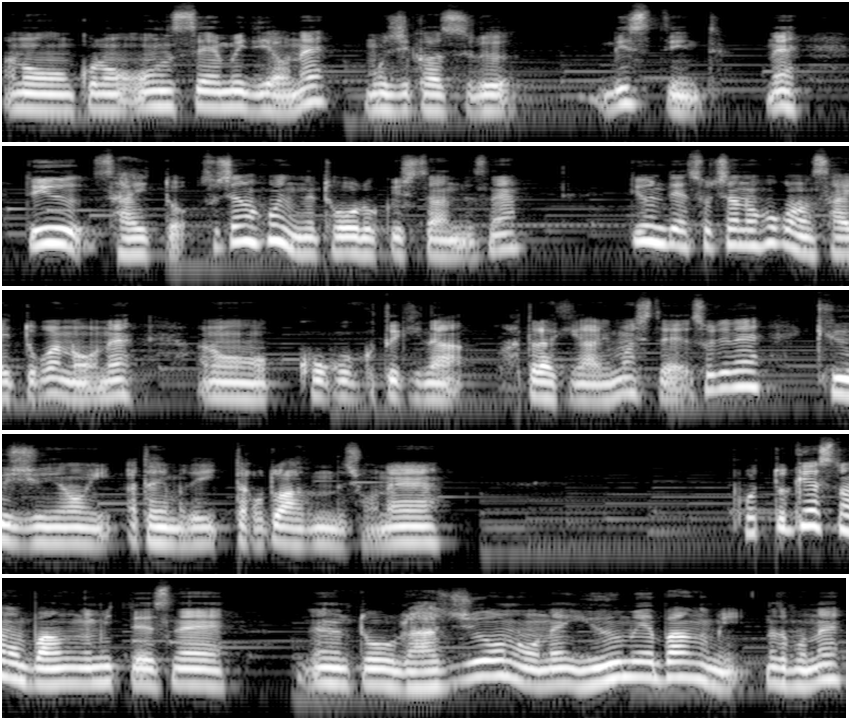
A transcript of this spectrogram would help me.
あの、この音声メディアをね、文字化する Listing ね、というサイト、そちらの方にね、登録したんですね。っていうんで、そちらの方のサイトがのね、あの、広告的な働きがありまして、それでね、94位あたりまで行ったことがあるんでしょうね。ポッドキャストの番組ってですね、うんと、ラジオのね、有名番組などもね、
